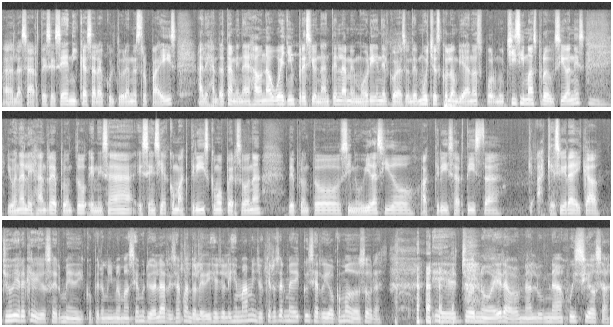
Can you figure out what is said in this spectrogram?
a las artes escénicas, a la cultura en nuestro país. Alejandra también ha dejado una huella impresionante en la memoria y en el corazón de muchos colombianos por muchísimas producciones. Mm. Y bueno, Alejandra, de pronto en esa esencia como actriz, como persona, de pronto si no hubiera sido actriz, artista, ¿A qué se hubiera dedicado? Yo hubiera querido ser médico, pero mi mamá se murió de la risa cuando le dije, yo le dije, mami, yo quiero ser médico y se rió como dos horas. Eh, yo no era una alumna juiciosa.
